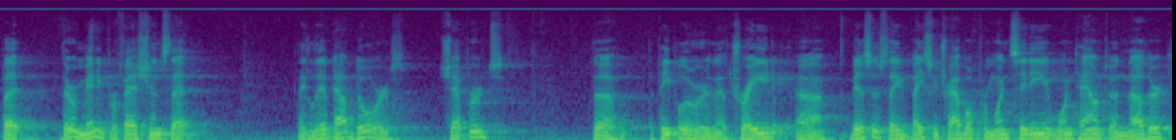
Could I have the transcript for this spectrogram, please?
but there were many professions that they lived outdoors. Shepherds, the, the people who were in the trade uh, business, they basically traveled from one city, and one town to another,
